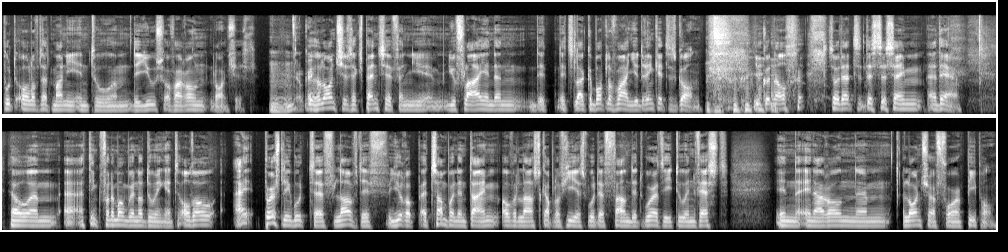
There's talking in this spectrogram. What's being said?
put all of that money into um, the use of our own launches. Because the launch is expensive, and you you fly, and then it, it's like a bottle of wine. You drink it, it's gone. you can all. So that that's the same uh, there. So um, I think for the moment we're not doing it. Although I personally would have loved if Europe at some point in time over the last couple of years would have found it worthy to invest in in our own um, launcher for people.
